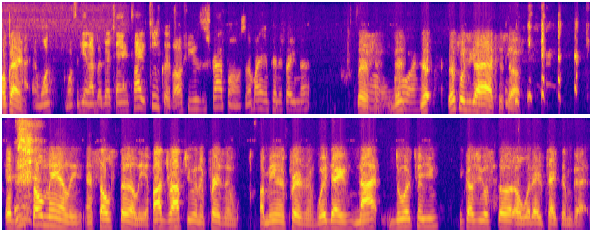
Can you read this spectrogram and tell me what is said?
Okay, And once once again, I bet that thing tight too, cause all she uses strap on, so nobody ain't penetrating that. listen. Oh, this, Lord. this, that's what you gotta ask yourself. if you so manly and so studly, if I dropped you in a prison, a me in prison, would they not do it to you because you a stud, or would they take them guts?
